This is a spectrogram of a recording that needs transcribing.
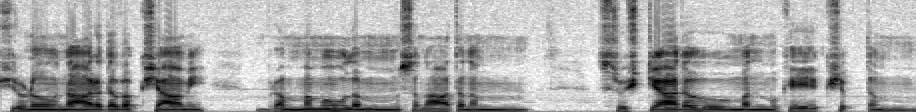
शृणु नारद वक्ष्यामि ब्रह्ममूलं सनातनं। सृष्ट्यादौ मन्मुखे क्षिप्तं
